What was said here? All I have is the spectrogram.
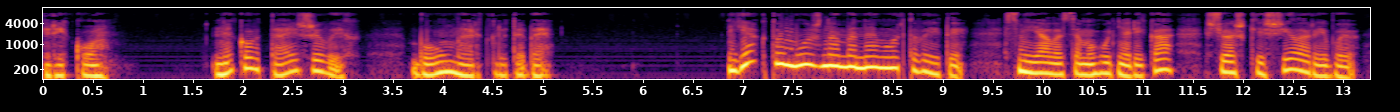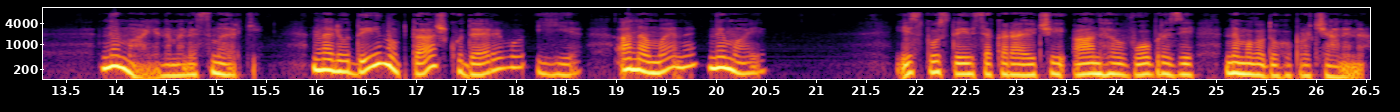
Ріко, не ковтай живих, бо умертвлю тебе. Як то можна мене мертвити? Сміялася могутня ріка, що аж кишіла рибою. Немає на мене смерті. На людину, пташку, дерево є, а на мене немає. І спустився караючий ангел в образі немолодого прочанина.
